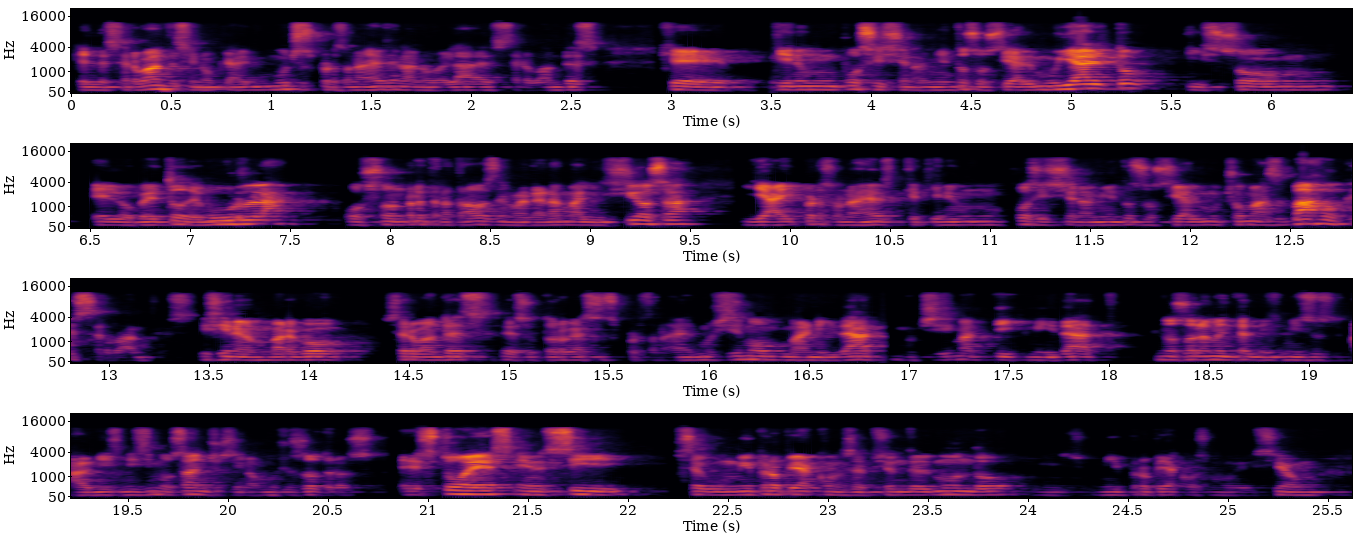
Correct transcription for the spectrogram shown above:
que el de Cervantes, sino que hay muchos personajes en la novela de Cervantes que tienen un posicionamiento social muy alto y son el objeto de burla o son retratados de manera maliciosa y hay personajes que tienen un posicionamiento social mucho más bajo que Cervantes. Y sin embargo, Cervantes les otorga a esos personajes muchísima humanidad, muchísima dignidad, no solamente al mismísimo, Sancho, sino a muchos otros. Esto es en sí, según mi propia concepción del mundo, mi propia cosmovisión,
